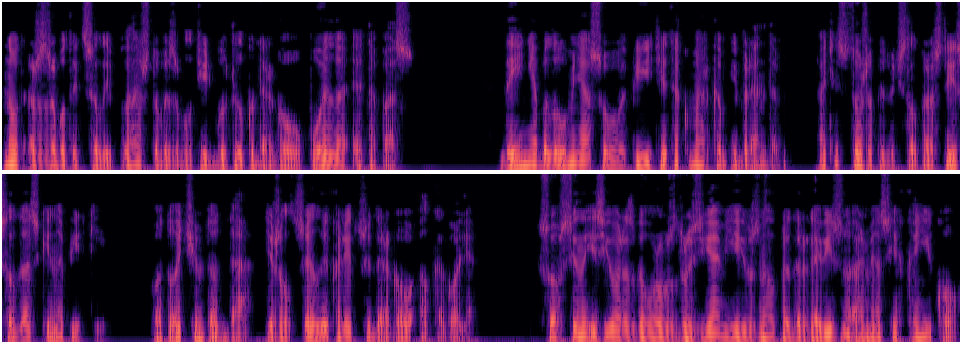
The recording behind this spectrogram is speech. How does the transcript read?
Но вот разработать целый план, чтобы заплатить бутылку дорогого пойла — это пас. Да и не было у меня особого пиетета к маркам и брендам. Отец тоже предпочитал простые солдатские напитки. Вот отчим-то да, держал целую коллекцию дорогого алкоголя. Собственно, из его разговоров с друзьями я и узнал про дороговизну армянских коньяков,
